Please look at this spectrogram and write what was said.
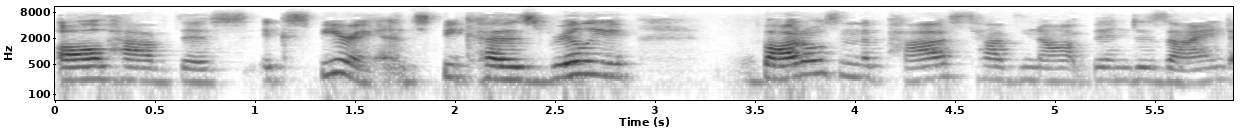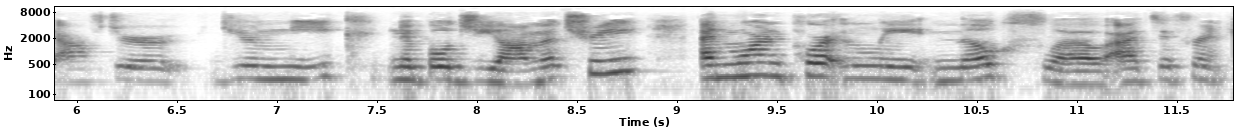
all have this experience because really bottles in the past have not been designed after unique nipple geometry and more importantly milk flow at different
